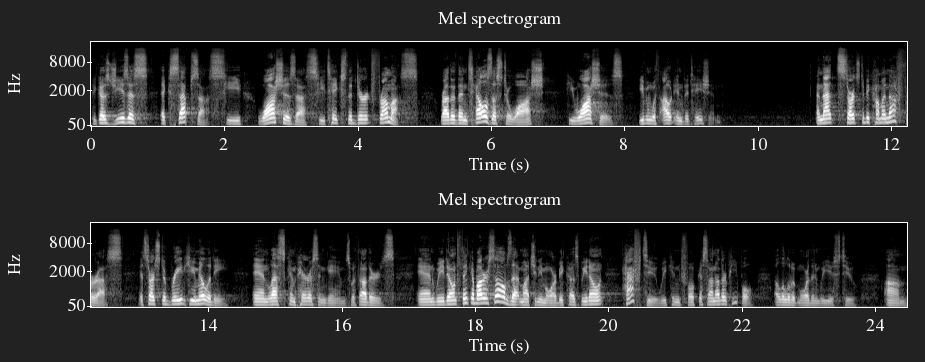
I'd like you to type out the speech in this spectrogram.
because Jesus accepts us. He washes us, He takes the dirt from us. Rather than tells us to wash, He washes, even without invitation. And that starts to become enough for us. It starts to breed humility and less comparison games with others. And we don't think about ourselves that much anymore because we don't have to. We can focus on other people a little bit more than we used to. Um,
